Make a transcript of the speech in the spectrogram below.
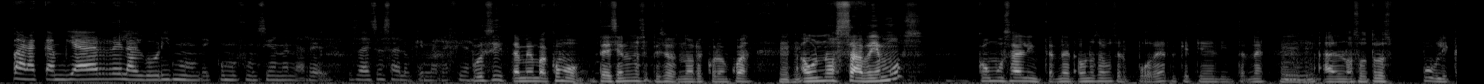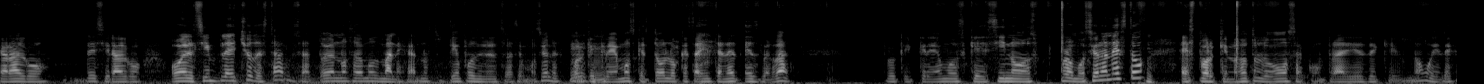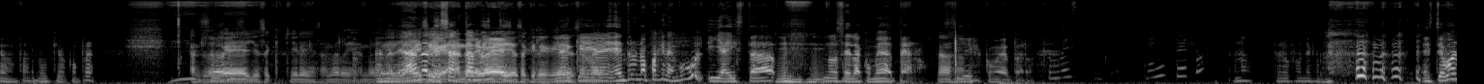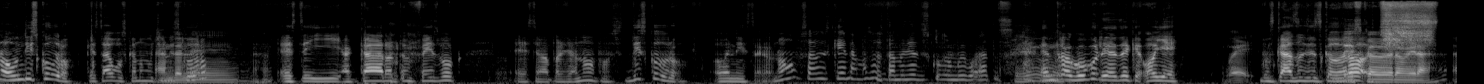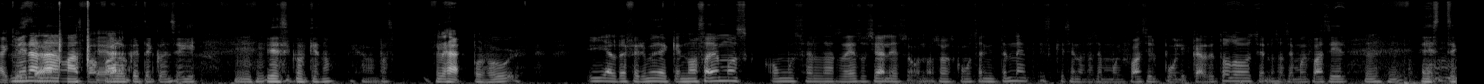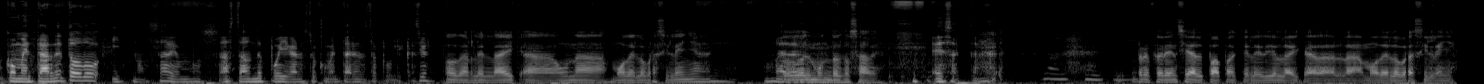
para cambiar el algoritmo de cómo funcionan las redes. O sea, eso es a lo que me refiero. Pues sí, también va como te decían en unos episodios, no recuerdo en cuál. Ujú. Aún no sabemos cómo usar el internet, aún no sabemos el poder que tiene el internet. Al nosotros publicar algo, decir algo, o el simple hecho de estar, o sea, todavía no sabemos manejar nuestros tiempos y nuestras emociones, porque Ujú. creemos que todo lo que está en internet es verdad. Porque creemos que si nos promocionan esto, es porque nosotros lo vamos a comprar y es de que, no, güey, déjame en paz, no quiero comprar. Ándale, güey, yo sé qué quieres, ándale, ándale. Ándale, ándale, ándale, exactamente. güey, yo sé qué le De quieres, que ándale. entra una página en Google y ahí está, no sé, la comida de perro. Ajá. Sí, comida de perro. ¿Cómo es? ¿Tienes perro? No, pero fue un ejemplo. este, bueno, un disco duro, que estaba buscando mucho un disco duro. Ajá. Este, y a cada rato en Facebook, este, me aparecía, no, pues, disco duro. O en Instagram, no, ¿sabes qué? Nada más nos están vendiendo discos duros muy baratos. Sí. Entro a Google y es de que, oye, buscabas un disco duro. disco duro, mira, aquí Mira está. nada más, papá, lo que te conseguí. Y así como que no, déjame en paz. Ah, Por favor. Y al referirme de que no sabemos cómo usar las redes sociales o no sabemos cómo usar el internet, es que se nos hace muy fácil publicar de todo, se nos hace muy fácil este, comentar de todo y no sabemos hasta dónde puede llegar nuestro comentario en nuestra publicación. O darle like a una modelo brasileña y todo el mundo lo sabe. Exactamente. No, no entendí. Referencia al papa que le dio like a la modelo brasileña.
